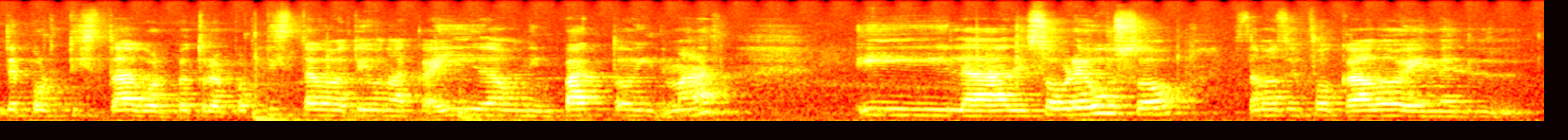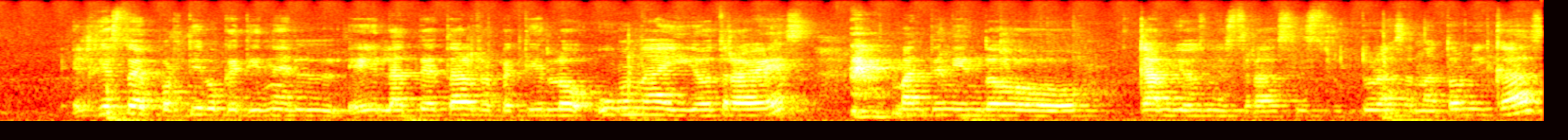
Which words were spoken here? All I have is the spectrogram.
deportista golpea a otro deportista, cuando tiene una caída, un impacto y demás. Y la de sobreuso está más enfocado en el gesto deportivo que tiene el, el, atleta al repetirlo una y otra vez, van teniendo cambios nuestras estructuras anatómicas,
